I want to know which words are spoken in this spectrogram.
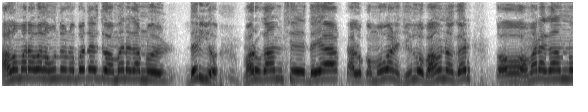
હાલો, મારા વાલા, હું તમને બતાવી દઉં અમારા ગામનો દરિયો. મારું ગામ છે દયા, તાલુકો મોવાણ, જિલ્લો ભાવનગર. તો અમારા ગામનો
